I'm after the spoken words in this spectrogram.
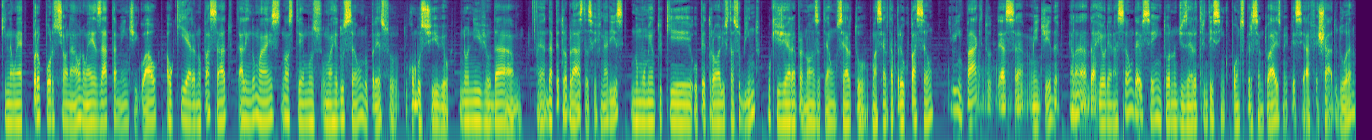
que não é proporcional, não é exatamente igual ao que era no passado. Além do mais, nós temos uma redução do preço do combustível no nível da é, da Petrobras, das refinarias, no momento que o petróleo está subindo, o que gera para nós até um certo, uma certa preocupação. E o impacto dessa medida, ela da reordenação, deve ser em torno de 0,35 pontos percentuais no IPCA fechado do ano,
